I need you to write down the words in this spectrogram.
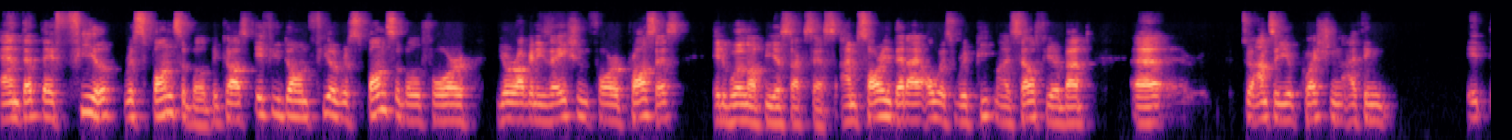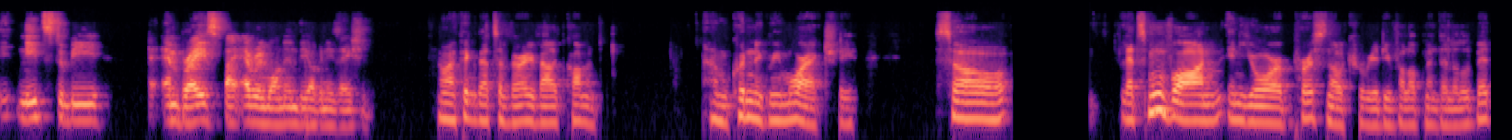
and that they feel responsible. Because if you don't feel responsible for your organization for a process, it will not be a success. I'm sorry that I always repeat myself here, but uh, to answer your question, I think it, it needs to be embraced by everyone in the organization. No, I think that's a very valid comment. Um, couldn't agree more, actually. So let's move on in your personal career development a little bit.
